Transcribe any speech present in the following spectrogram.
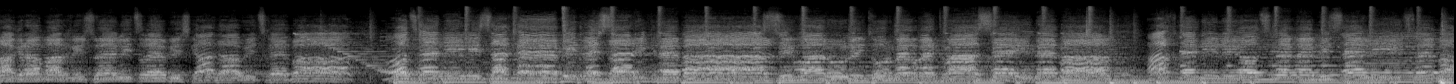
მაგრამ არღის ველი წლების გადავიწყება მოწყენილი სახები დღეს არ იქნება სიყვარული თურმე ღმერთმა შეინება ახდენილი ოცნებების წელი იწყება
